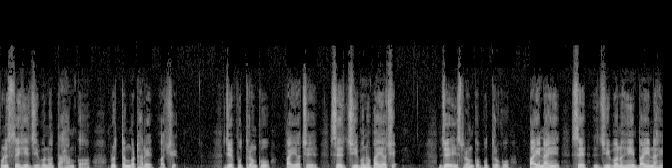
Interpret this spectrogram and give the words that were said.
ପୁଣି ସେହି ଜୀବନ ତାହାଙ୍କ ମୃତ୍ୟୁଙ୍କଠାରେ ଅଛି। ଯେ ପୁତ୍ରଙ୍କୁ ପାଇଅଛେ ସେ ଜୀବନ ପାଇଅଛେ। ଯେ ଈଶ୍ୱରଙ୍କ ପୁତ୍ରକୁ ପାଇନାହିଁ ସେ ଜୀବନ ହିଁ ପାଇନାହିଁ।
